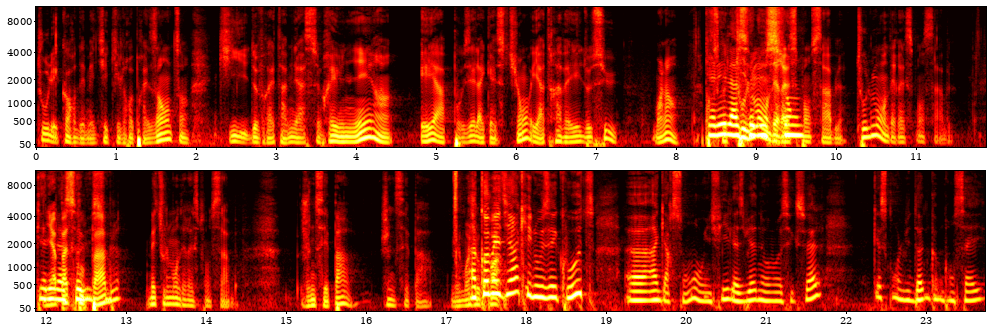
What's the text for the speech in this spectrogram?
tous les corps des métiers qu'il représente, qui devrait être amené à se réunir et à poser la question et à travailler dessus. Voilà. Parce Quelle est la tout le monde est responsable. Tout le monde est responsable. Il n'y a pas de coupable, mais tout le monde est responsable. Je ne sais pas. Je ne sais pas. Mais moi, un comédien qui nous écoute, euh, un garçon ou une fille lesbienne ou homosexuelle, qu'est-ce qu'on lui donne comme conseil?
